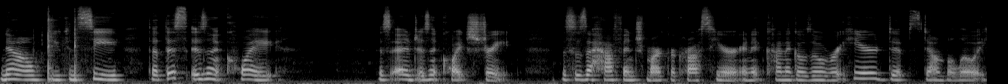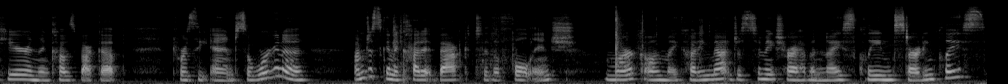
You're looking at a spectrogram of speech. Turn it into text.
Now you can see that this isn't quite, this edge isn't quite straight. This is a half inch mark across here and it kind of goes over it here, dips down below it here, and then comes back up towards the end. So we're gonna, I'm just gonna cut it back to the full inch mark on my cutting mat just to make sure I have a nice clean starting place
